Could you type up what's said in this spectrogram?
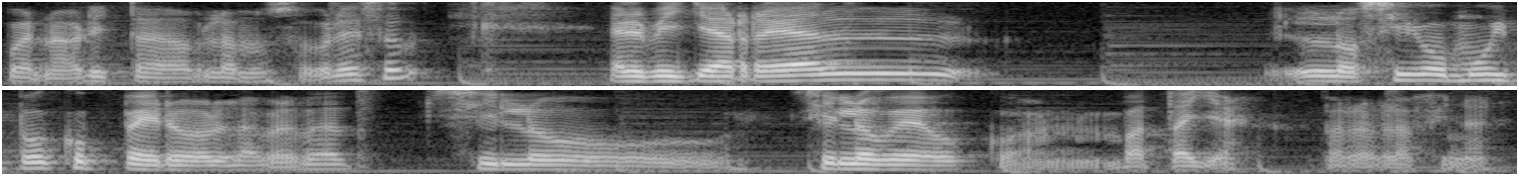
bueno, ahorita hablamos sobre eso. El Villarreal lo sigo muy poco, pero la verdad sí lo, sí lo veo con batalla para la final.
